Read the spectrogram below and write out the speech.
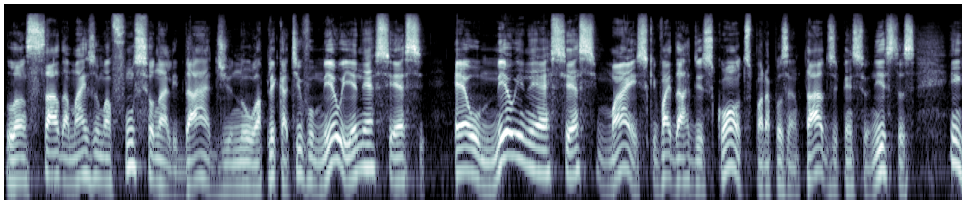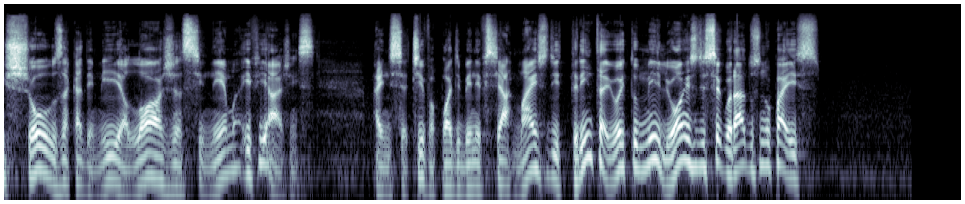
Lançada mais uma funcionalidade no aplicativo Meu INSS. É o Meu INSS Mais que vai dar descontos para aposentados e pensionistas em shows, academia, lojas, cinema e viagens. A iniciativa pode beneficiar mais de 38 milhões de segurados no país.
